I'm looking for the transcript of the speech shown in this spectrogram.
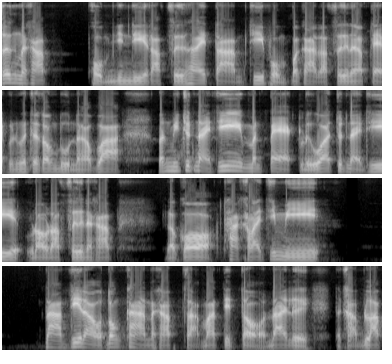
ซึ่งนะครับผมยินดีรับซื้อให้ตามที่ผมประกาศรับซื้อนะครับ แต่เพื่อนๆจะต้องดูนะครับว่า มันมีจุดไหนที่มันแปลกหรือว่าจุดไหนที่เรารับซื้อนะครับ แล้วก็ถ้าใครที่มี ตามที่เราต้องการนะครับ สามารถติดต่อได้เลยนะครับ รับ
